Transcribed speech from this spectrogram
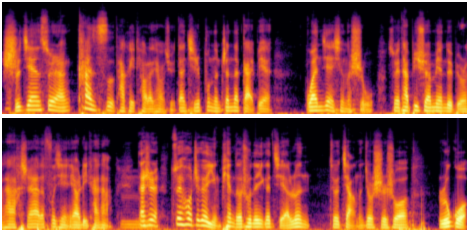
时间虽然看似他可以跳来跳去，但其实不能真的改变关键性的事物。所以他必须要面对，比如说他深爱的父亲要离开他。但是最后这个影片得出的一个结论，就讲的就是说，如果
